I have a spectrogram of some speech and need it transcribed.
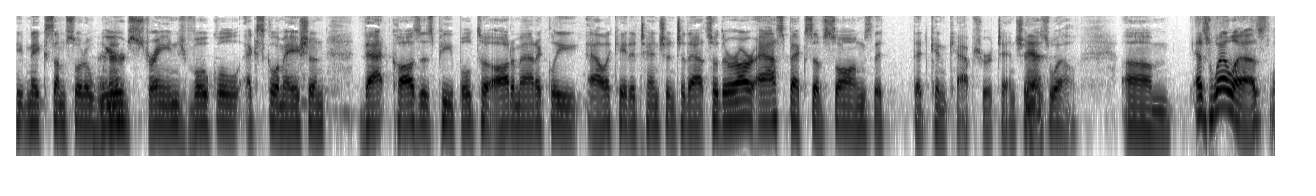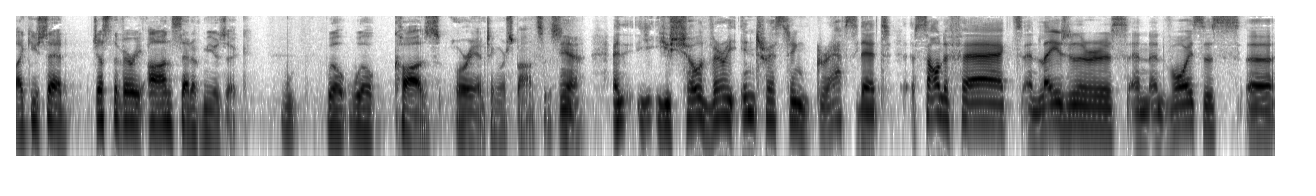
He makes some sort of weird, strange vocal exclamation that causes people to automatically allocate attention to that. So there are aspects of songs that that can capture attention Yeah. as well, um, as well as, like you said, just the very onset of music will will cause orienting responses. Yeah, and you showed very interesting graphs that sound effects and lasers and and voices uh,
